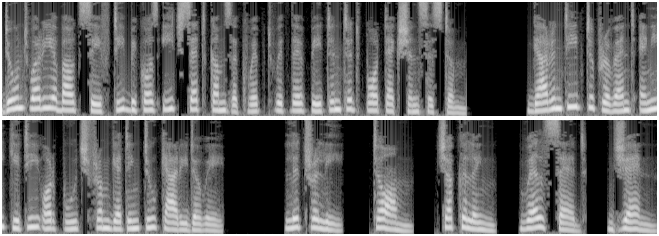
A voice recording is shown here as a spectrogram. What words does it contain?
Don't worry about safety because each set comes equipped with their patented protection system. Guaranteed to prevent any kitty or pooch from getting too carried away. Literally. Tom. Chuckling. Well said, Jen.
